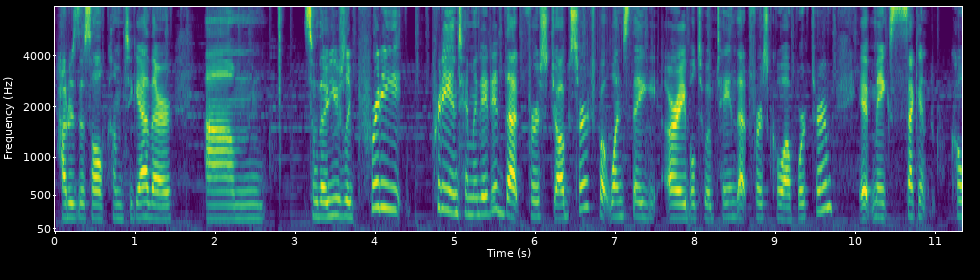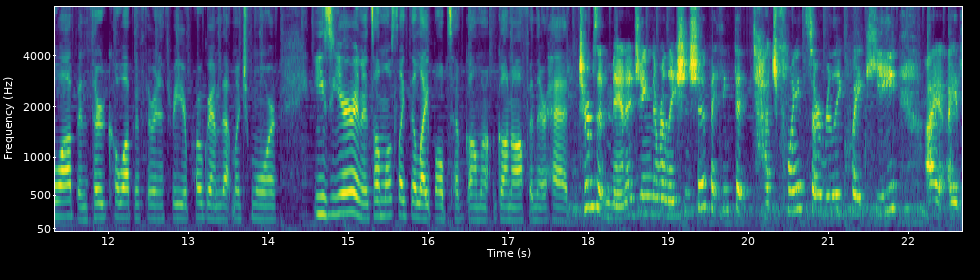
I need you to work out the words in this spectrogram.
How does this all come together? Um, so they're usually pretty, pretty intimidated that first job search, but once they are able to obtain that first co-op work term, it makes second co-op and third co-op if they're in a three-year program that much more easier and it's almost like the light bulbs have gone, gone off in their head. In terms of managing the relationship, I think that touch points are really quite key. I, I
